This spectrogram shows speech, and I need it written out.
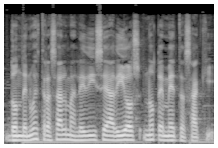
donde nuestras almas le dice a Dios, no te metas aquí.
